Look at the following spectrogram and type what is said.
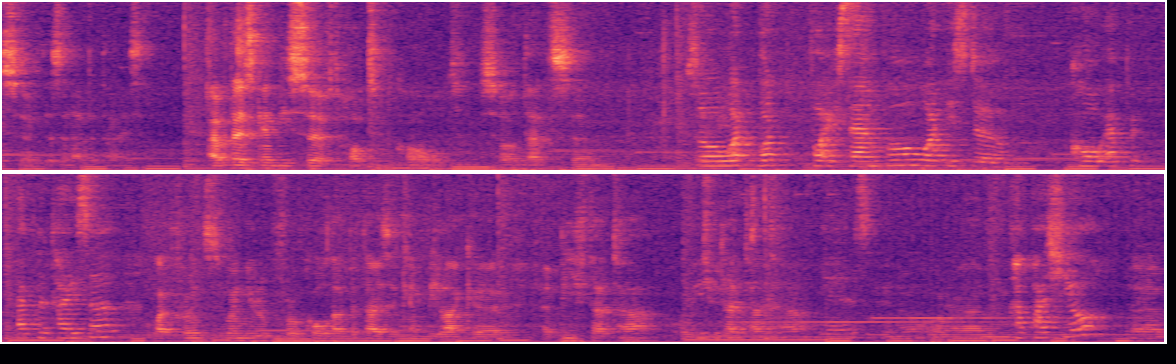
being served as an appetizer. Appetizers can be served hot and cold, so that's um, so what what for example what is the cold appe- appetizer like for instance when you look for a cold appetizer, it can be like a, a beef tartare or Beef tuna tartare, tartare, yes. you know, or um, carpaccio uh,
